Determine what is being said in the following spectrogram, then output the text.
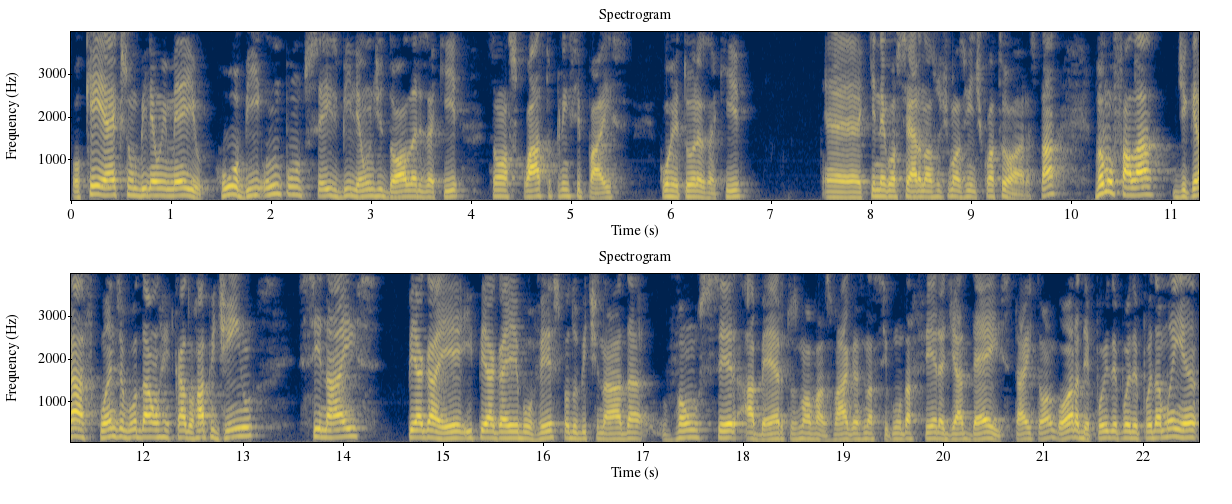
OKEx 1 bilhão e meio, Huobi 1.6 bilhão de dólares aqui, são as quatro principais corretoras aqui é, que negociaram nas últimas 24 horas, tá? Vamos falar de gráfico? Antes eu vou dar um recado rapidinho. Sinais PHE e PHE Bovespa do Bitnada vão ser abertos novas vagas na segunda-feira, dia 10, tá? Então agora, depois, depois, depois da manhã,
